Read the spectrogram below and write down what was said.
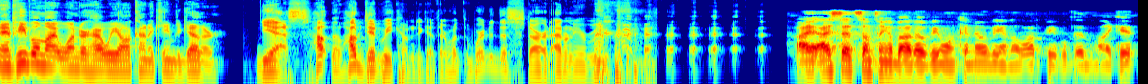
And people might wonder how we all kind of came together. Yes. How how did we come together? What where did this start? I don't even remember. I, I said something about Obi Wan Kenobi, and a lot of people didn't like it.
